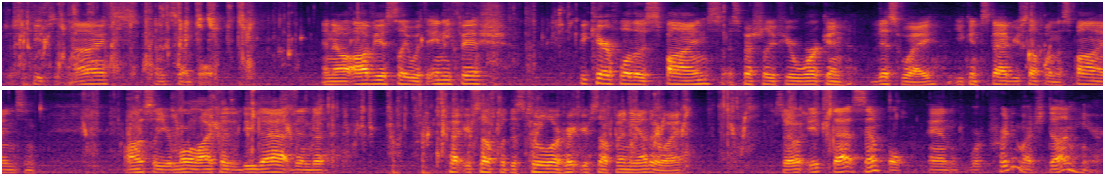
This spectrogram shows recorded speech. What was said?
Just keeps it nice and simple. And now obviously with any fish, be careful of those spines, especially if you're working this way. You can stab yourself on the spines and honestly you're more likely to do that than to cut yourself with this tool or hurt yourself any other way. So it's that simple and we're pretty much done here.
